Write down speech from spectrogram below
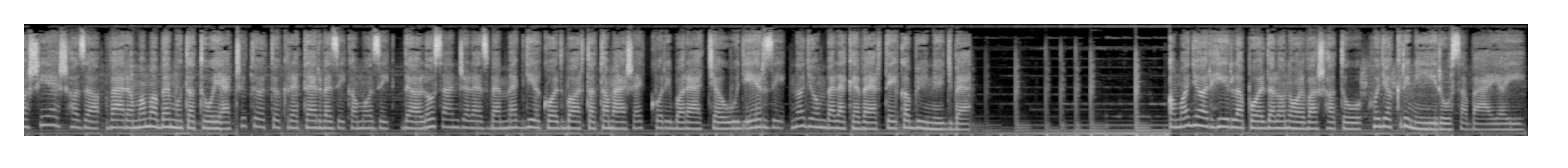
A Sies haza, vár a mama bemutatóját csütörtökre tervezik a mozik, de a Los Angelesben meggyilkolt Barta Tamás egykori barátja úgy érzi, nagyon belekeverték a bűnügybe. A magyar hírlapoldalon olvasható, hogy a krimi író szabályai.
